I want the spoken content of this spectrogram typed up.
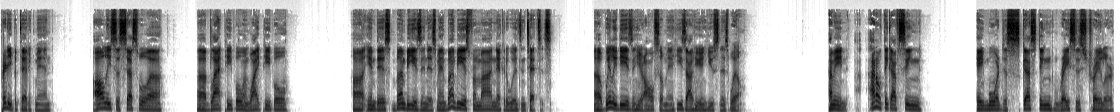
Pretty pathetic, man. All these successful uh, uh, black people and white people uh, in this. Bun B is in this, man. Bun B is from my neck of the woods in Texas. Uh, Willie D is in here also, man. He's out here in Houston as well. I mean, I don't think I've seen a more disgusting racist trailer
